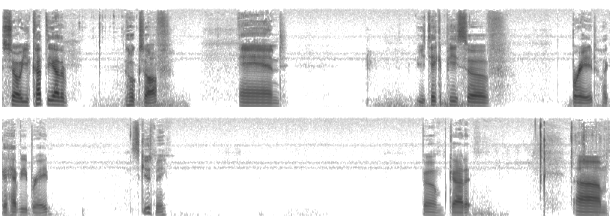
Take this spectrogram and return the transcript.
So you cut the other hooks off, and you take a piece of braid, like a heavy braid. Excuse me. Boom, got it. Um,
